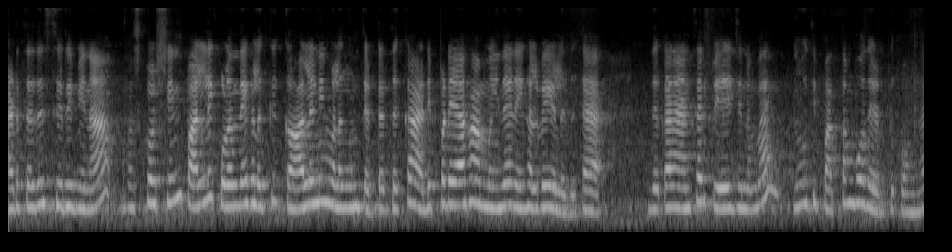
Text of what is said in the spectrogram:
அடுத்தது சிறுவினா. ஃபஸ்ட் கொஸ்டின் பள்ளி குழந்தைகளுக்கு காலனி வழங்கும் திட்டத்துக்கு அடிப்படையாக அமைந்த நிகழ்வை எழுதுக. இதுக்கான ஆன்சர் பேஜ் நம்பர் நூற்றி பத்தொம்போது எடுத்துக்கோங்க.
